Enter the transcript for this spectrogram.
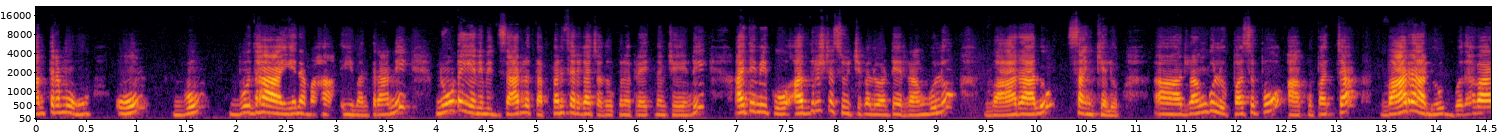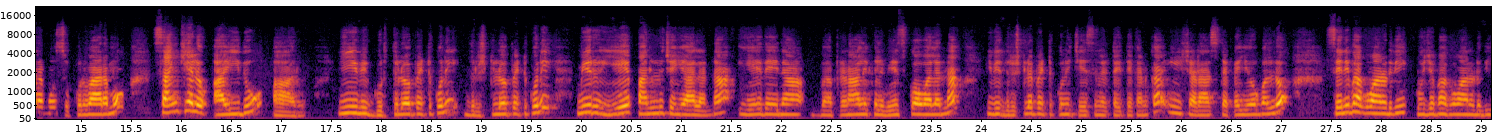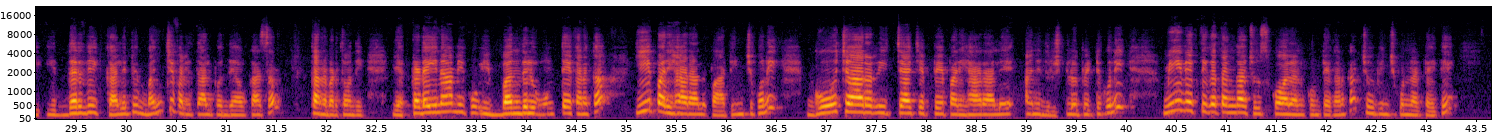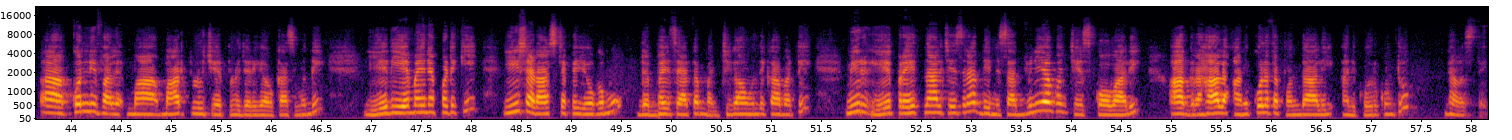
మంత్రము ఓం గుం బుధాయ నమ ఈ మంత్రాన్ని నూట ఎనిమిది సార్లు తప్పనిసరిగా చదువుకునే ప్రయత్నం చేయండి. అయితే మీకు అదృష్ట సూచికలు అంటే రంగులు వారాలు సంఖ్యలు. ఆ రంగులు పసుపు ఆకుపచ్చ వారాలు బుధవారము శుక్రవారము సంఖ్యలు ఐదు ఆరు. ఇవి గుర్తులో పెట్టుకుని దృష్టిలో పెట్టుకుని మీరు ఏ పనులు చేయాలన్నా ఏదైనా ప్రణాళికలు వేసుకోవాలన్నా ఇవి దృష్టిలో పెట్టుకుని చేసినట్టయితే కనుక ఈ షడాష్టక యోగంలో శని భగవానుడిది కుజ భగవానుడిది ఇద్దరిది కలిపి మంచి ఫలితాలు పొందే అవకాశం కనబడుతోంది. ఎక్కడైనా మీకు ఇబ్బందులు ఉంటే కనుక ఈ పరిహారాలు పాటించుకొని గోచార రీత్యా చెప్పే పరిహారాలే అని దృష్టిలో పెట్టుకుని మీ వ్యక్తిగతంగా చూసుకోవాలనుకుంటే కనుక చూపించుకున్నట్టయితే కొన్ని ఫల మా మార్పులు చేర్పులు జరిగే అవకాశం ఉంది. ఏది ఏమైనప్పటికీ ఈ షడాష్టక యోగము డెబ్బై శాతం మంచిగా ఉంది కాబట్టి మీరు ఏ ప్రయత్నాలు చేసినా దీన్ని సద్వినియోగం చేసుకోవాలి ఆ గ్రహాల అనుకూలత పొందాలి అని కోరుకుంటూ నమస్తే.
